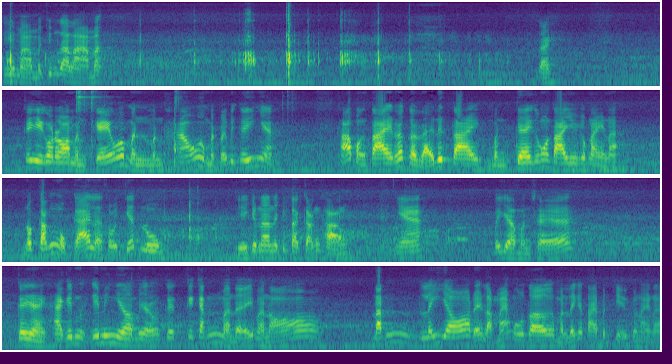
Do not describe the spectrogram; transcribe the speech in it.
Khi mà mà chúng ta làm á đây cái dây co mình kéo mình mình tháo mình phải biết ý nha. Tháo bằng tay, rất là dễ đứt tay. Mình kê cái ngón tay vô trong này nè. Nó cấn một cái là thôi chết luôn. Vậy cho nên là chúng ta cẩn thận nha. Bây giờ mình sẽ cây này, hai cái cái miếng nhôm cái cái cánh mà để mà nó đánh lấy gió để làm mát motor, mình lấy cái tay mình chịu cái này nè.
